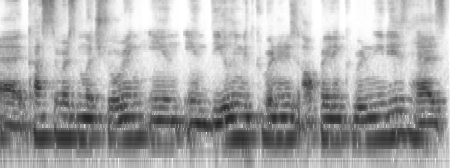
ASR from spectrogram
uh, customers maturing in, in dealing with Kubernetes, operating Kubernetes has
